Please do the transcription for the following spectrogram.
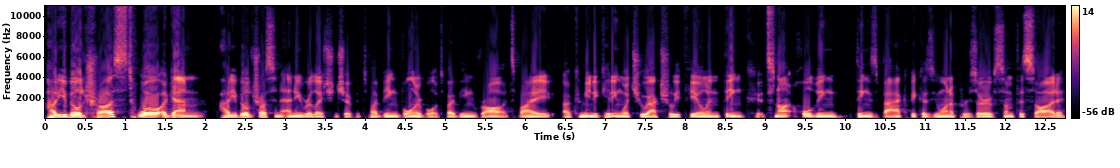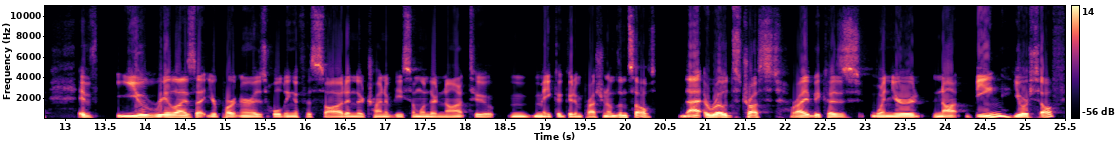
How do you build trust? Well, again, how do you build trust in any relationship? It's by being vulnerable. It's by being raw. It's by uh, communicating what you actually feel and think. It's not holding things back because you want to preserve some facade. If you realize that your partner is holding a facade and they're trying to be someone they're not to m- make a good impression of themselves, that erodes trust, right? Because when you're not being yourself,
